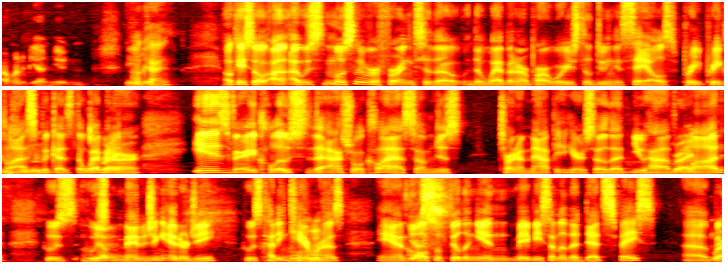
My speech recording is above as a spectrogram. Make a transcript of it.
I want to be unmuted. muted. Okay. Okay, so I, I was mostly referring to the the webinar part where you're still doing the sales pre pre class Mhm. because the webinar is very close to the actual class. So I'm just trying to map it here so that you have Right. Mod, who's who's Yep. managing energy, who's cutting Mhm. cameras, and Yes. also filling in maybe some of the dead space. Uh, because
